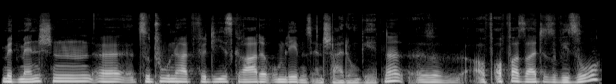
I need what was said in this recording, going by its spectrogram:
mit Menschen äh, zu tun hat, für die es gerade um Lebensentscheidungen geht. Ne? Also auf Opferseite sowieso,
